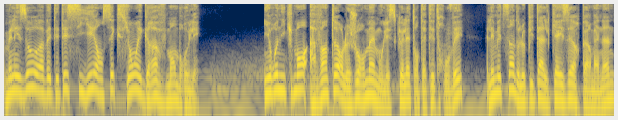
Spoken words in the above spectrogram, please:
mais les os avaient été sciés en sections et gravement brûlés. Ironiquement, à 20h le jour même où les squelettes ont été trouvés, les médecins de l'hôpital Kaiser Permanent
